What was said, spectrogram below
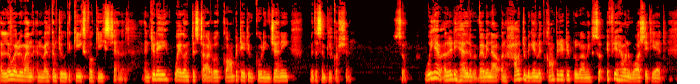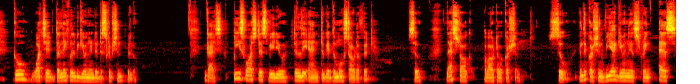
Hello everyone and welcome to the Geeks for Geeks channel. And today we're going to start our competitive coding journey with a simple question. So we have already held a webinar on how to begin with competitive programming. So if you haven't watched it yet, go watch it. The link will be given in the description below. Guys, please watch this video till the end to get the most out of it. So let's talk about our question. So in the question, we are given a string s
